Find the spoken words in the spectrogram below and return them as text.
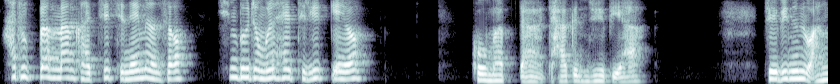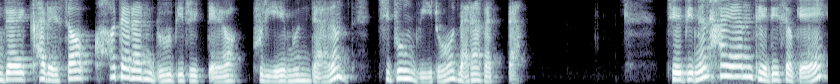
하룻밤만 같이 지내면서 심부름을 해드릴게요. 고맙다, 작은 제비야. 제비는 왕자의 칼에서 커다란 루비를 떼어 부리에 문 다음 지붕 위로 날아갔다. 제비는 하얀 대리석에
